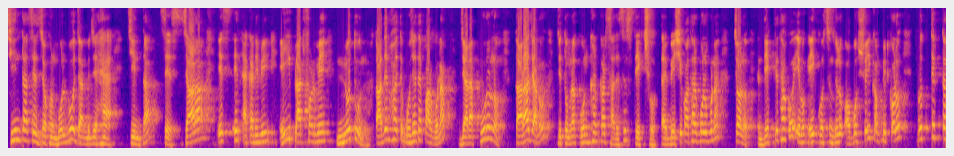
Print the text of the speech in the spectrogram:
চিন্তা শেষ যখন বলব, জানবে যে হ্যাঁ চিন্তা শেষ। যারা এস এন একাডেমি এই প্ল্যাটফর্মে নতুন, তাদের হয়তো বোঝাতে পারব না, যারা পুরনো, তারা জানো যে তোমরা কোনখানকার সাজেশনস দেখছ। তাই বেশি কথা বলব না। চলো, দেখতে থাকো এবং এই কোশ্চেনগুলো অবশ্যই কমপ্লিট করো। প্রত্যেকটা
